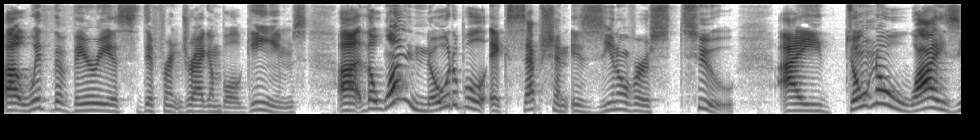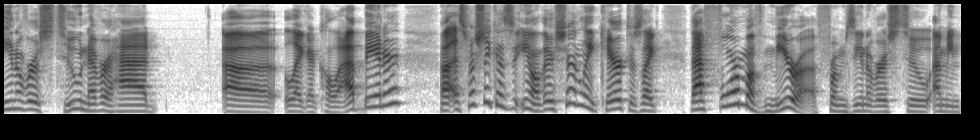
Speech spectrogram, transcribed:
uh, with the various different Dragon Ball games. Uh, the one notable exception is Xenoverse 2. I don't know why Xenoverse 2 never had uh, like a collab banner, uh, especially because, you know, there's certainly characters like that form of Mira from Xenoverse 2. I mean,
